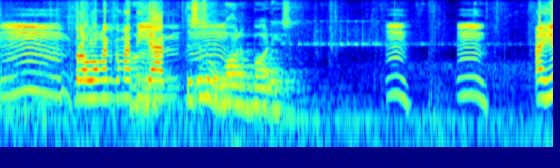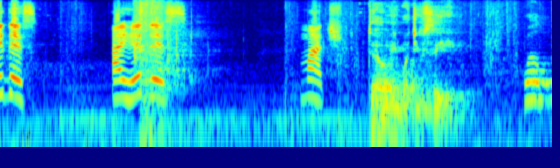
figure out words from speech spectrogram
hmm terowongan kematian This is a lot of bodies. Hmm. Hmm. I hate this. I hate this. Much. Tell me what you see. Well,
